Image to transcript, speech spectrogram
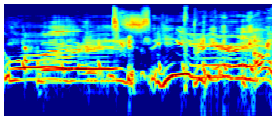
War is here. Oh,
